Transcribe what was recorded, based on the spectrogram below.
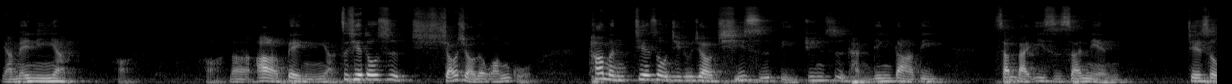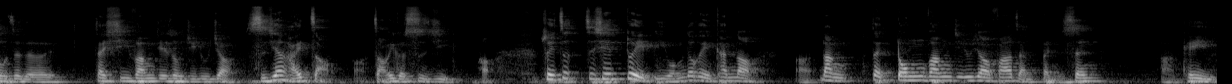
亚美尼亚，啊，啊，那阿尔贝尼亚，这些都是小小的王国，他们接受基督教其实比君士坦丁大帝三百一十三年接受这个在西方接受基督教时间还早啊，早一个世纪，所以这这些对比我们都可以看到啊，让在东方基督教发展本身啊，可以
